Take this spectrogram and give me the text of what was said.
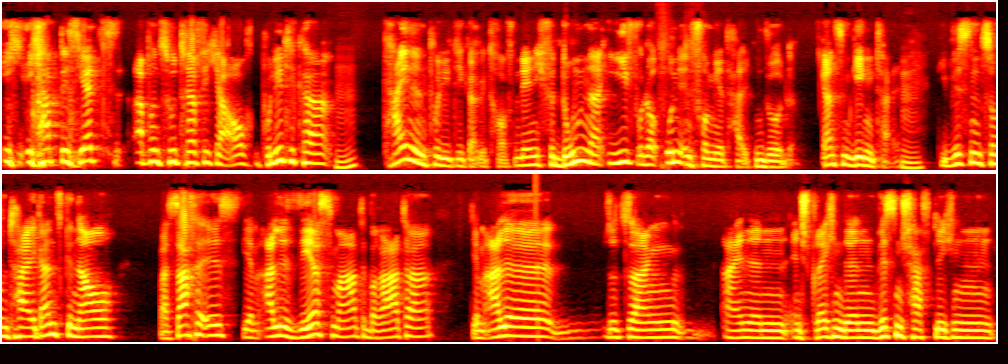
ich, ich habe bis jetzt, ab und zu treffe ich ja auch Politiker, mhm. keinen Politiker getroffen, den ich für dumm, naiv oder uninformiert halten würde. Ganz im Gegenteil. Mhm. Die wissen zum Teil ganz genau, was Sache ist. Die haben alle sehr smarte Berater die haben alle sozusagen einen entsprechenden wissenschaftlichen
